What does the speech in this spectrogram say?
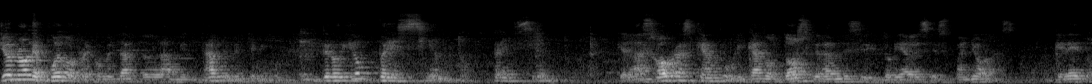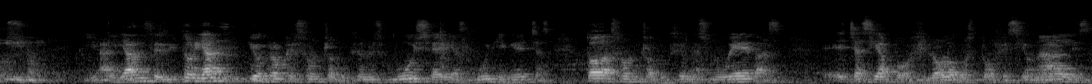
Yo no le puedo recomendar lamentablemente ninguno, pero yo presiento, presiento que las obras que han publicado dos grandes editoriales españolas, Gredos y Alianza Editorial, yo creo que son traducciones muy serias, muy bien hechas. Todas son traducciones nuevas, hechas ya por filólogos profesionales.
